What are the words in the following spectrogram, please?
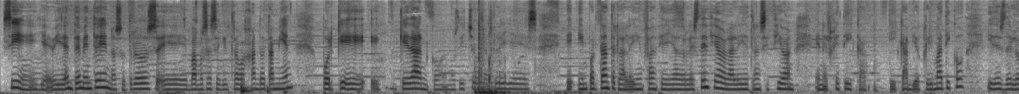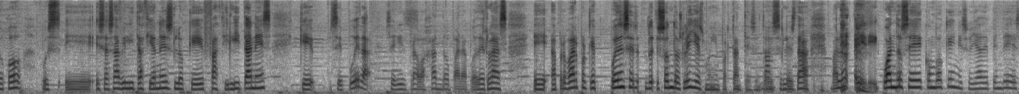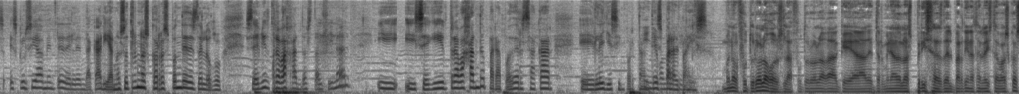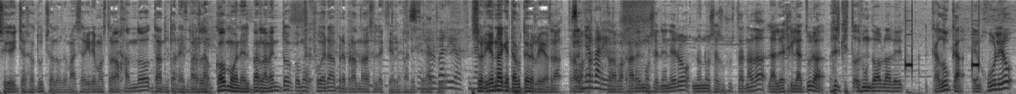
Sí, y evidentemente nosotros eh, vamos a seguir trabajando también porque eh, quedan, como hemos dicho, las leyes eh, importantes, la ley de infancia y adolescencia o la ley de transición energética y cambio climático y desde luego pues esas habilitaciones lo que facilitan es que se pueda seguir trabajando para poderlas eh, aprobar porque pueden ser son dos leyes muy importantes. Entonces se les da valor. Eh, cuando se convoquen eso ya depende exclusivamente del Endacari. A nosotros nos corresponde desde luego seguir trabajando hasta el final y, y seguir trabajando para poder sacar eh, leyes importantes para el país. Bueno, futurólogos, la futuróloga que ha determinado las prisas del Partido Nacionalista Vasco ha sido Ichasatucha. Los demás seguiremos trabajando tanto en el Parlamento como en el Parlamento como fuera preparando las elecciones. Señor Barrio, Soriana que Taurte Berrión. Señor Barrio. Trabajaremos en enero, no nos asusta nada. La legislatura, es que todo el mundo habla de caduca en julio.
